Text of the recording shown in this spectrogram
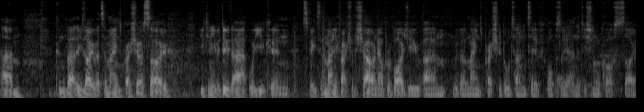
um, convert these over to mains pressure. So you can either do that or you can speak to the manufacturer of the shower and they'll provide you um, with a mains pressured alternative obviously at an additional cost. So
